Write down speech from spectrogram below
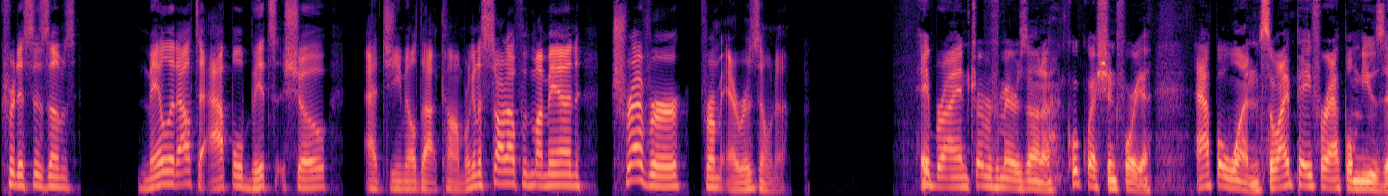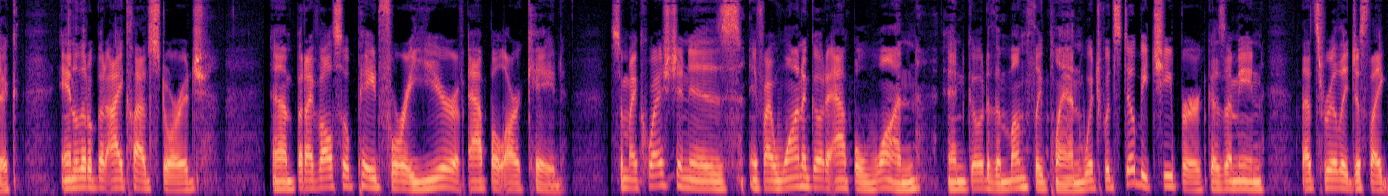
criticisms. Mail it out to applebitzshow at gmail.com. We're going to start off with my man, Trevor from Arizona. Hey, Brian, Trevor from Arizona. Cool question for you. Apple One. So I pay for Apple Music and a little bit iCloud storage, um, but I've also paid for a year of Apple Arcade. So my question is if I want to go to Apple One and go to the monthly plan, which would still be cheaper, because I mean, that's really just like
